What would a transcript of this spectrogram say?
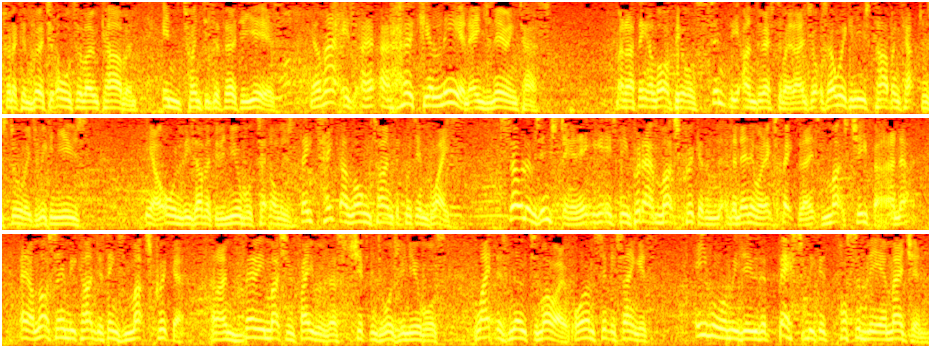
trying to convert it all to low carbon in 20 to 30 years. Now that is a, a Herculean engineering task. And I think a lot of people simply underestimate that. So, oh, so we can use carbon capture and storage, we can use you know, all of these other renewable technologies. They take a long time to put in place. Solar is interesting, and it, has been put out much quicker than, than anyone expected, and it's much cheaper. And, uh, and, I'm not saying we can't do things much quicker, and I'm very much in favour of us shifting towards renewables like there's no tomorrow. All I'm simply saying is, even when we do the best we could possibly imagine,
